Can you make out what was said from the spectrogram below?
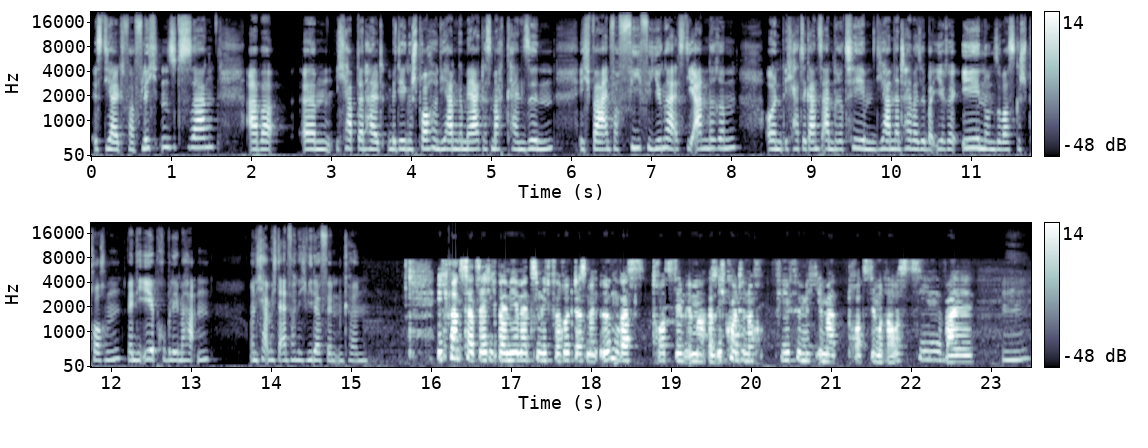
ist die halt verpflichtend sozusagen. Aber ähm, ich habe dann halt mit denen gesprochen und die haben gemerkt, das macht keinen Sinn. Ich war einfach viel, viel jünger als die anderen und ich hatte ganz andere Themen. Die haben dann teilweise über ihre Ehen und sowas gesprochen, wenn die Eheprobleme hatten. Und ich habe mich da einfach nicht wiederfinden können. Ich fand es tatsächlich bei mir immer ziemlich verrückt, dass man irgendwas trotzdem immer, also ich konnte noch viel für mich immer trotzdem rausziehen, weil mhm.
